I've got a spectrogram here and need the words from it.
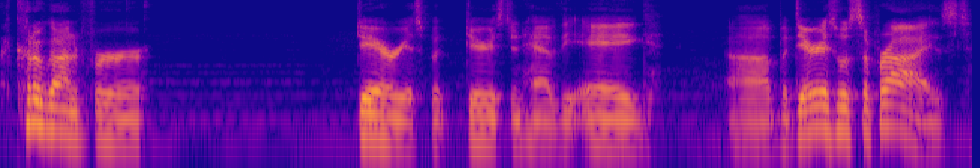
I could have gone for Darius, but Darius didn't have the egg. Uh, but Darius was surprised,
